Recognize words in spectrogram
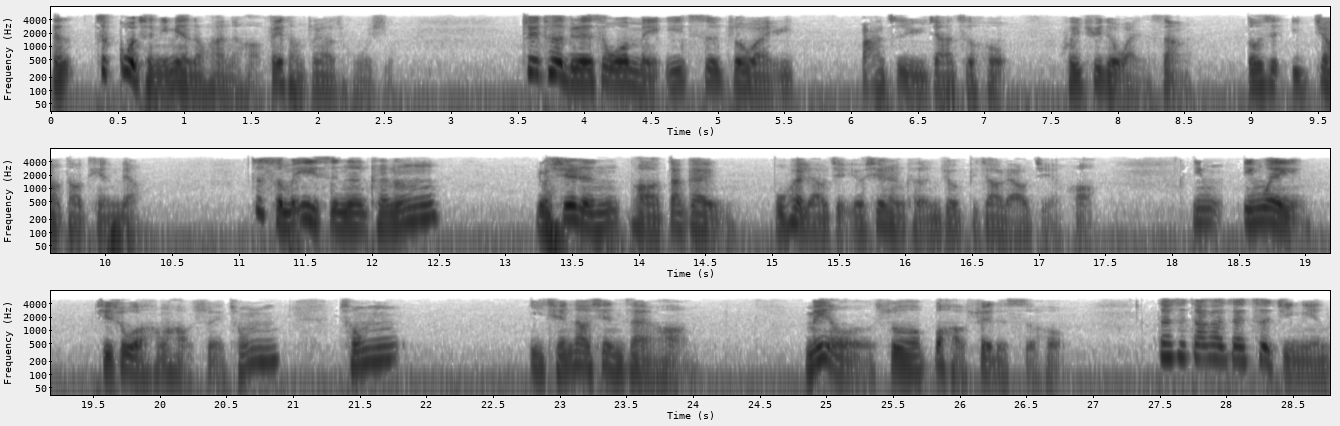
但这过程里面的话呢，哈非常重要是呼吸。最特别的是，我每一次做完瑜八支瑜伽之后，回去的晚上都是一觉到天亮。这什么意思呢？可能有些人哈大概不会了解，有些人可能就比较了解哈。因因为其实我很好睡，从从以前到现在哈，没有说不好睡的时候。但是大概在这几年，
